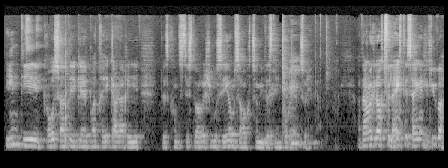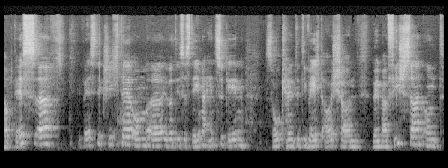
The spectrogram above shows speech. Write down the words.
in die großartige Porträtgalerie des Kunsthistorischen Museums auch zumindest temporär zu hängen. Und dann haben wir gedacht, vielleicht ist eigentlich überhaupt das äh, die beste Geschichte, um äh, über dieses Thema einzugehen. So könnte die Welt ausschauen, wenn wir Fisch sind. Und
